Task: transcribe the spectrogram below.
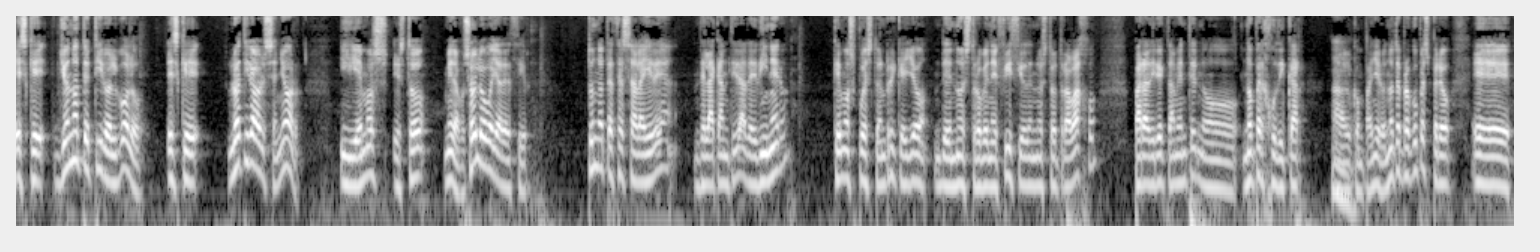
es que yo no te tiro el bolo, es que lo ha tirado el señor. Y hemos, esto, mira, pues hoy lo voy a decir. Tú no te haces a la idea de la cantidad de dinero que hemos puesto Enrique y yo de nuestro beneficio, de nuestro trabajo, para directamente no, no perjudicar al compañero. No te preocupes, pero eh,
